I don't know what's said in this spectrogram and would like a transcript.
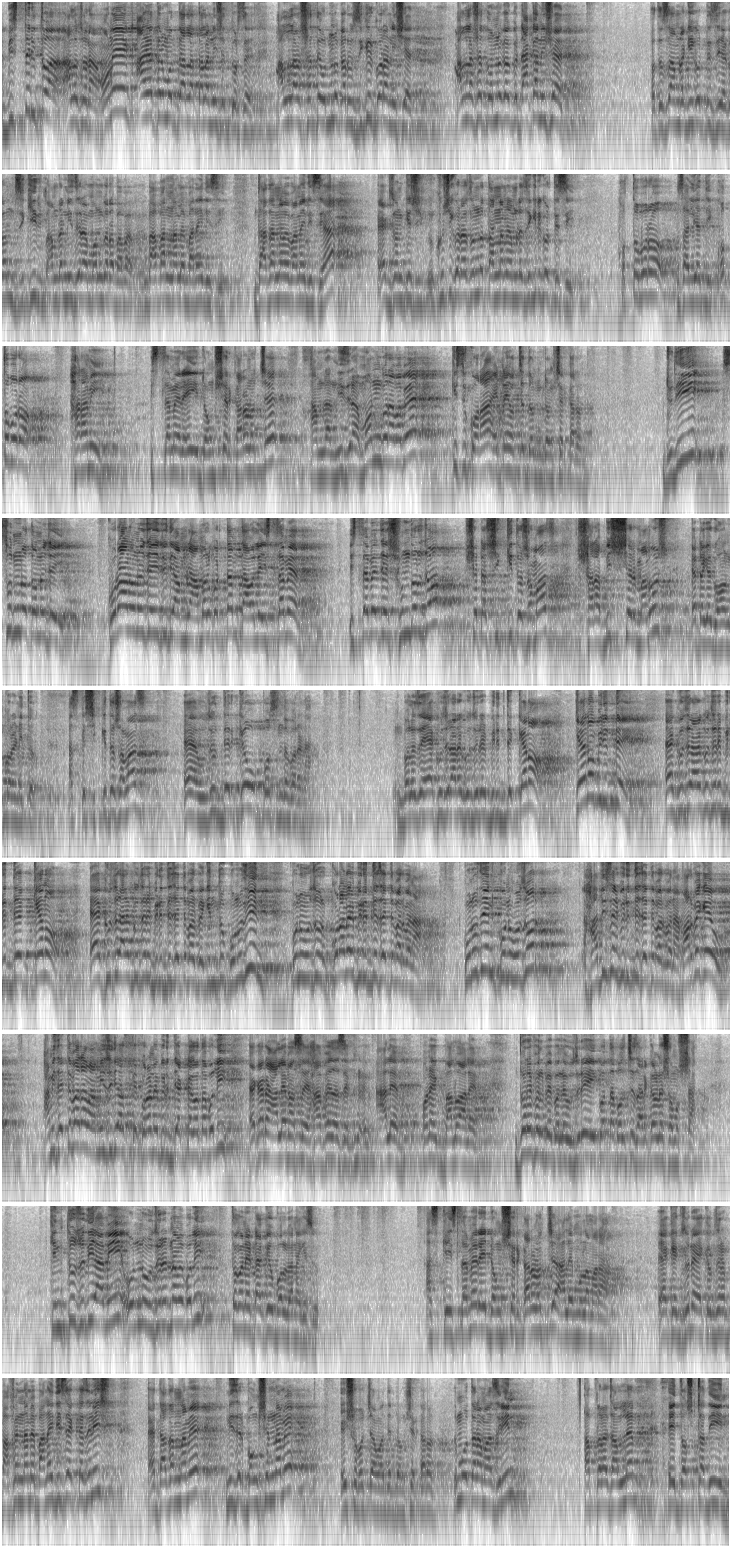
বিস্তারিত আলোচনা। অনেক আয়াতের মধ্যে আল্লাহ তালা নিষেধ করছে। আল্লাহর সাথে অন্য কারও জিকির করা নিষেধ। আল্লাহর সাথে অন্য কাউকে ডাকা নিষেধ। অথচ আমরা কি করতেছি এখন? জিকির আমরা নিজেরা মন করা বাবা বাবার নামে বানাই দিছি। দাদার নামে বানাই দিছি হ্যাঁ? একজনকে খুশি করার জন্য তার নামে আমরা জিকির করতেছি। কত বড় জালিয়াতি, কত বড় হারামি। ইসলামের এই ধ্বংসের কারণ হচ্ছে আমরা নিজেরা মন গড়াভাবে কিছু করা, এটাই হচ্ছে ধ্বংসের কারণ। যদি সুন্নত অনুযায়ী, কোরআন অনুযায়ী যদি আমরা আমল করতাম, তাহলে ইসলামের ইসলামের যে সৌন্দর্য, সেটা শিক্ষিত সমাজ, সারা বিশ্বের মানুষ এটাকে গ্রহণ করে নিত। আজকে শিক্ষিত সমাজ হ্যাঁ হুজুরদের কেউ পছন্দ করে না। বলে যে, এক হুজুর আরেক হুজুরের বিরুদ্ধে কেন? কেন বিরুদ্ধে? এক হুজুর আরেক হুজুরের বিরুদ্ধে কেন? এক হুজুর আরেক হুজুরের বিরুদ্ধে যেতে পারবে, কিন্তু কোনোদিন কোনো হুজুর কোরআনের বিরুদ্ধে যেতে পারবে না। কোনোদিন কোন হুজুর হাদিসের বিরুদ্ধে যেতে পারবে না। পারবে কেউ? আমি যেতে পারলাম, আমি যদি আজকে কোরআনের বিরুদ্ধে একটা কথা বলি, এখানে আলেম আছে, হাফেজ আছে, আলেম, অনেক ভালো আলেম। ধরে ফেলবে বলে, হুজুরে, এই কথা বলছে, যার কারণে সমস্যা। কিন্তু যদি আমি অন্য হুজুরের নামে বলি, তখন এটা কেউ বলবে না কিছু। আজকে ইসলামের এই ধ্বংসের কারণ হচ্ছে আলেম মোলামারা এক একজনে, এক একজনের বাপের নামে বানাই দিছে একটা জিনিস দাদার নামে, নিজের বংশের নামে, এইসব হচ্ছে আমাদের ধ্বংসের কারণ। তো মোতারা মাজরিন আপনারা জানলেন, এই দশটা দিন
